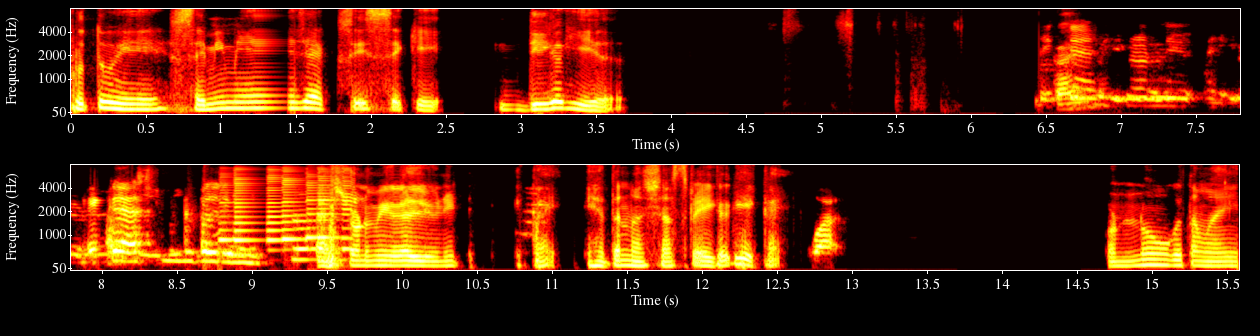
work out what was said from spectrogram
පෘතුවේ සෙමිමේජ ඇක්සිස් එකේ දිග කියද ඇස්ට්‍රොනමිකල් යුනිට් එකයි. එහත නශස්ත්‍ර එකක එකයි. ඔන්න ඕක තමයි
